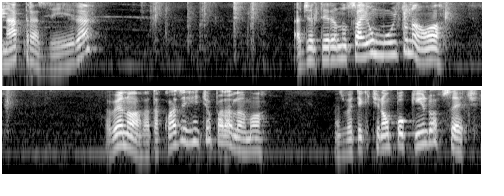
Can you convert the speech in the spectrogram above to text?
Na traseira, a dianteira não saiu muito não, ó. Tá vendo, ó? Ela tá quase rente ao paralama, ó. Mas vai ter que tirar um pouquinho do offset.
